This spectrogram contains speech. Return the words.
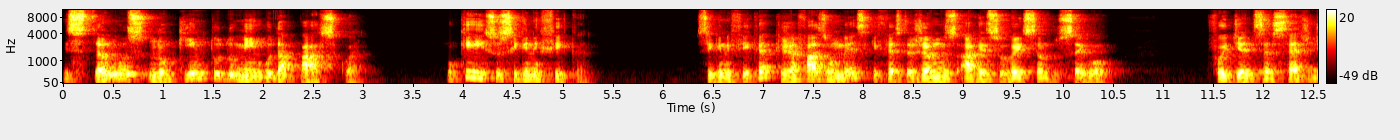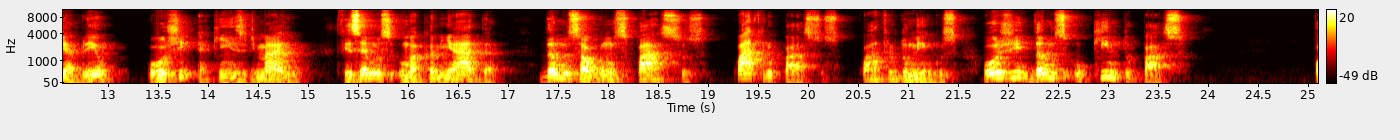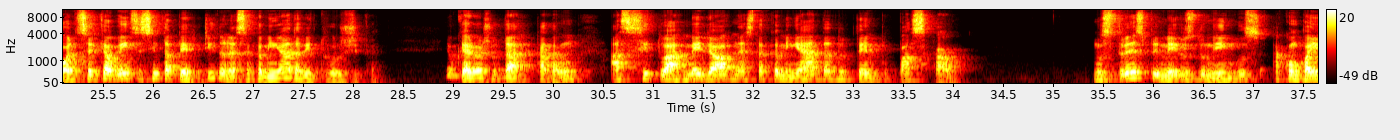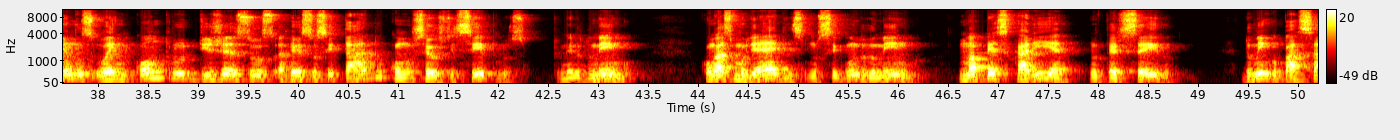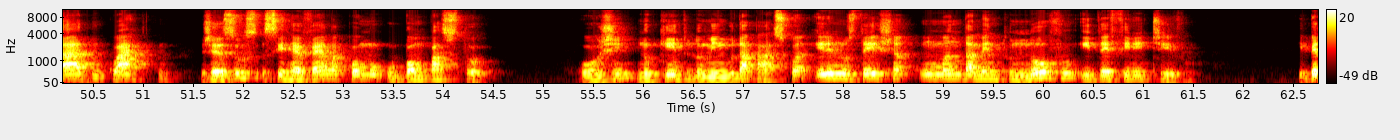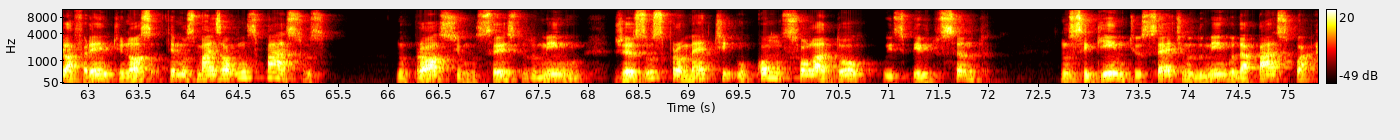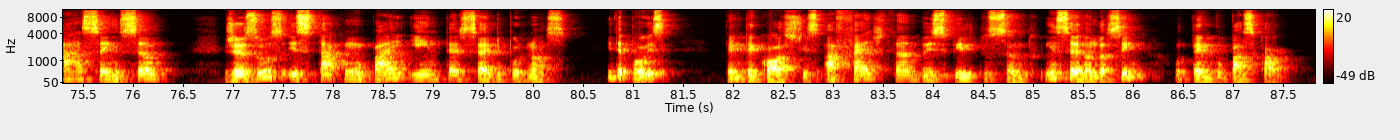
Estamos no quinto domingo da Páscoa. O que isso significa? Significa que já faz um mês que festejamos a ressurreição do Senhor. Foi dia 17 de abril, hoje é 15 de maio. Fizemos uma caminhada, damos alguns passos, quatro passos, quatro domingos. Hoje damos o quinto passo. Pode ser que alguém se sinta perdido nessa caminhada litúrgica. Eu quero ajudar cada um a se situar melhor nesta caminhada do tempo pascal. Nos três primeiros domingos, acompanhamos o encontro de Jesus ressuscitado com os seus discípulos, primeiro domingo, com as mulheres, no segundo domingo, numa pescaria, no terceiro. Domingo passado, quarto, Jesus se revela como o bom pastor. Hoje, no quinto domingo da Páscoa, ele nos deixa um mandamento novo e definitivo. E pela frente nós temos mais alguns passos. No próximo, sexto domingo, Jesus promete o Consolador, o Espírito Santo. No seguinte, o sétimo domingo da Páscoa, a Ascensão. Jesus está com o Pai e intercede por nós. E depois, Pentecostes, a festa do Espírito Santo, encerrando assim o tempo pascal.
